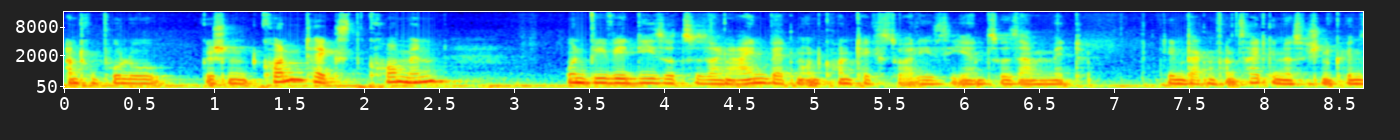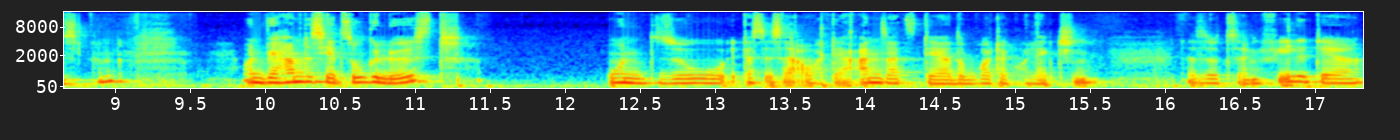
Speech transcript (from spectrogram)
anthropologischen Kontext kommen und wie wir die sozusagen einbetten und kontextualisieren zusammen mit den Werken von zeitgenössischen Künstlern. Und wir haben das jetzt so gelöst und so, das ist ja auch der Ansatz der The Water Collection, dass sozusagen viele der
